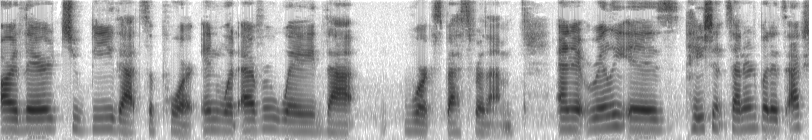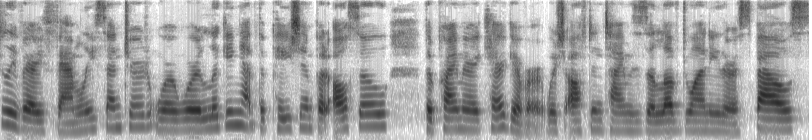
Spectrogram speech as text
are there to be that support in whatever way that works best for them. And it really is patient centered, but it's actually very family centered where we're looking at the patient, but also the primary caregiver, which oftentimes is a loved one, either a spouse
